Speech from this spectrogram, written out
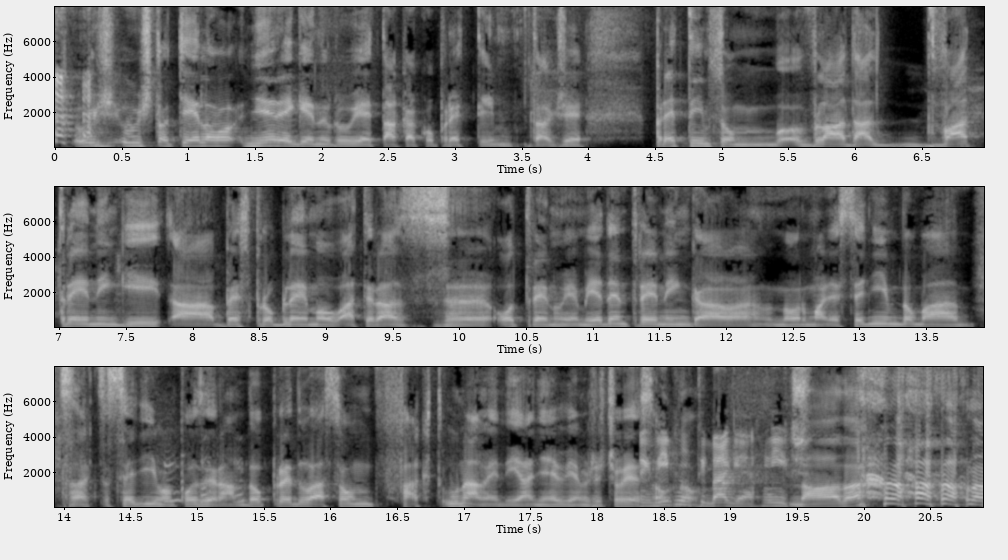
Už, už to telo neregeneruje tak ako predtým. Takže Predtým som vládal dva tréningy a bez problémov a teraz e, odtrénujem jeden tréning a normálne sedím doma, tak sedím a pozerám dopredu a som fakt unavený a neviem, že čo je Tak so mnou. bagia, nič. No, no, no, no,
